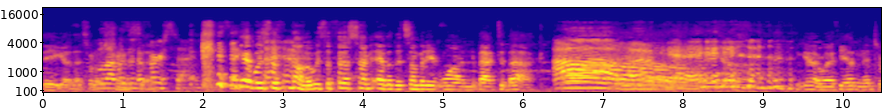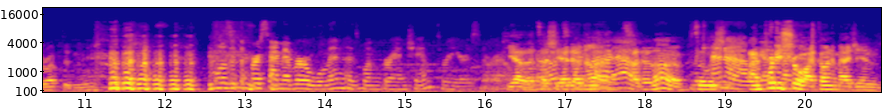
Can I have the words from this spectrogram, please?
there you go. That's what Well, I was trying that trying wasn't to the say. first time. Yeah, it was the no, it was the first time ever that somebody had won back to back. Oh, Yeah. okay. Yeah, well, if you hadn't interrupted me. well, is it the first time ever a woman has won Grand Champ three years in a row? Yeah, that's Yeah, actually I don't know. I don't know. So we should, I'm gotta pretty sure out. I can't imagine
